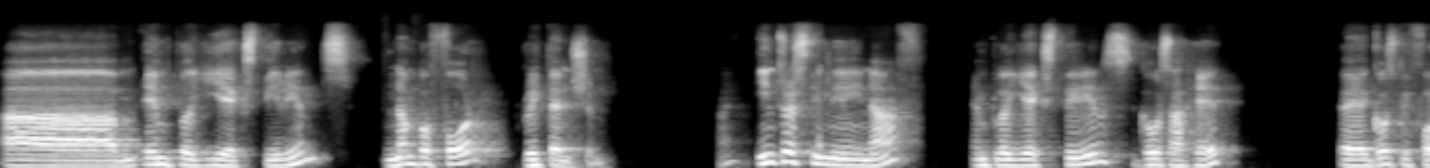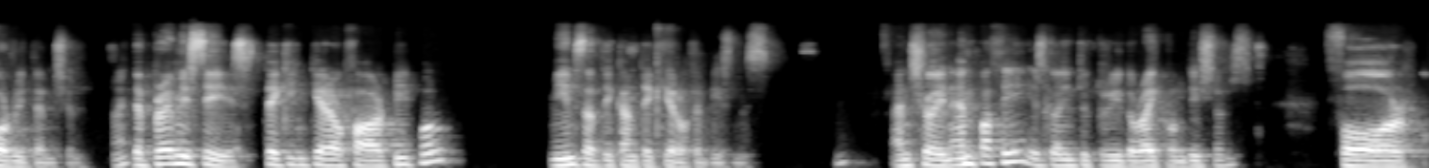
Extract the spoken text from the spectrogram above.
um, employee experience. Number four, retention. Right? Interestingly enough, employee experience goes ahead, uh, goes before retention. Right? The premise is taking care of our people means that they can take care of the business. And showing empathy is going to create the right conditions for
